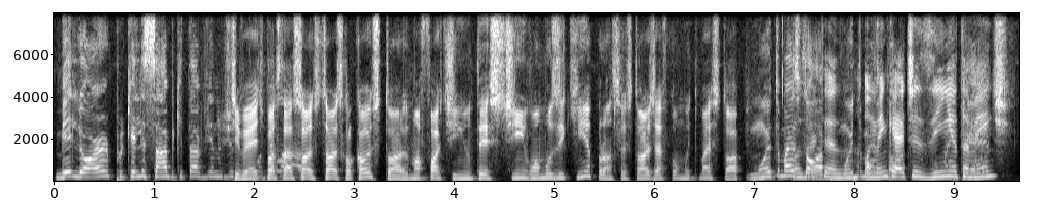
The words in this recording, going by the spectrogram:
melhor, porque ele sabe que tá vindo de Se tiver de é postar lado. só stories, colocar o stories, uma fotinho, um textinho, uma musiquinha, pronto, seu story já ficou muito mais top. Muito mais Com top, certeza. muito mais Uma top. enquetezinha também. enquete.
